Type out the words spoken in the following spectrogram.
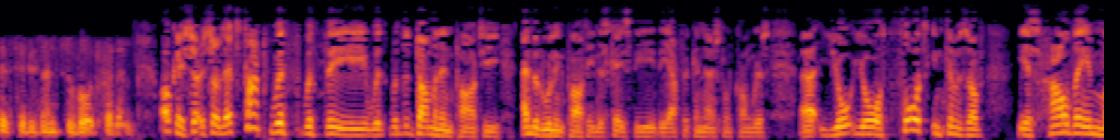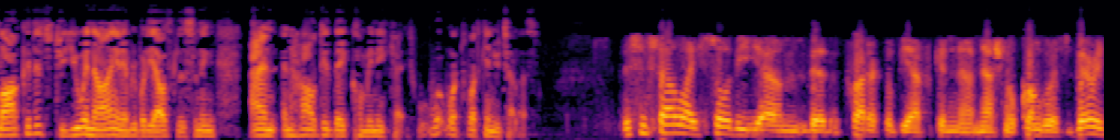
the citizens to vote for them. Okay, so so let's start with with the with, with the dominant party and the ruling party in this case, the the African National Congress. Uh, your your thoughts in terms of yes, how they marketed to you and I and everybody else listening, and and how did they communicate? What what, what can you tell us? This is how I saw the um, the, the product of the African uh, National Congress. Very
